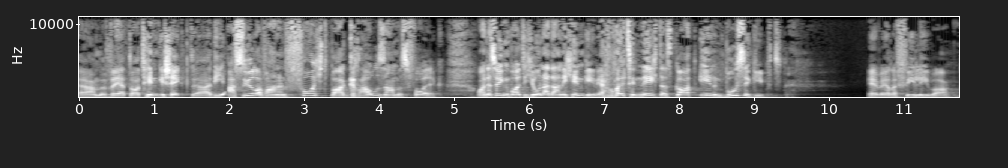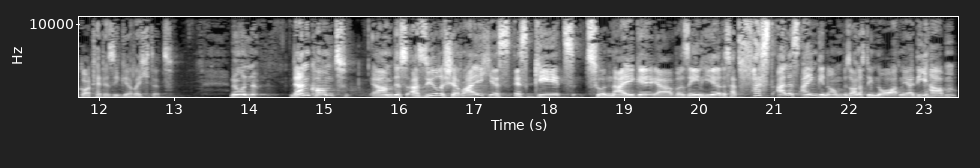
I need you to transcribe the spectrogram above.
wird dorthin geschickt. Äh, die Assyrer waren ein furchtbar grausames Volk. Und deswegen wollte Jona da nicht hingehen. Er wollte nicht, dass Gott ihnen Buße gibt. Er wäre viel lieber, Gott hätte sie gerichtet. Nun, dann kommt ähm, das assyrische Reich, es, es geht zur Neige. Ja, wir sehen hier, das hat fast alles eingenommen, besonders die Norden. Ja, die haben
